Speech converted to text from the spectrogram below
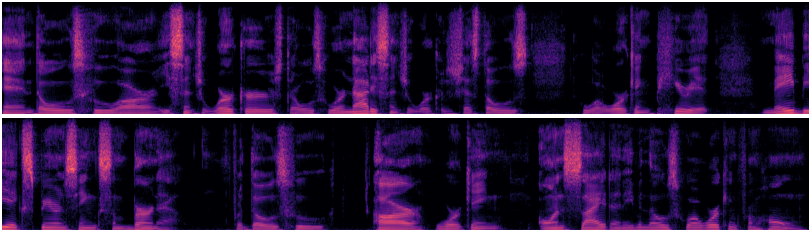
and those who are essential workers, those who are not essential workers, just those who are working, period, may be experiencing some burnout. For those who are working on site and even those who are working from home,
